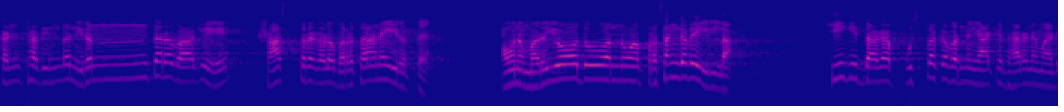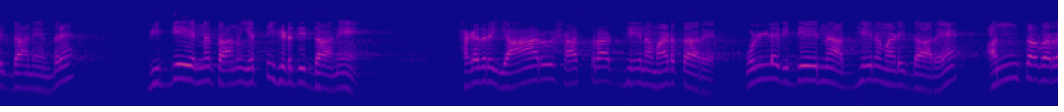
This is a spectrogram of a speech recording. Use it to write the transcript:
ಕಂಠದಿಂದ ನಿರಂತರವಾಗಿ ಶಾಸ್ತ್ರಗಳು ಬರ್ತಾನೇ ಇರುತ್ತೆ. ಅವನು ಮರೆಯೋದು ಅನ್ನುವ ಪ್ರಸಂಗವೇ ಇಲ್ಲ. ಹೀಗಿದ್ದಾಗ ಪುಸ್ತಕವನ್ನು ಯಾಕೆ ಧಾರಣೆ ಮಾಡಿದ್ದಾನೆ ಅಂದರೆ ವಿದ್ಯೆಯನ್ನು ತಾನು ಎತ್ತಿ ಹಿಡಿದಿದ್ದಾನೆ. ಹಾಗಾದರೆ ಯಾರು ಶಾಸ್ತ್ರಾಧ್ಯಯನ ಮಾಡ್ತಾರೆ ಒಳ್ಳೆ ವಿದ್ಯೆಯನ್ನು ಅಧ್ಯಯನ ಮಾಡಿದ್ದಾರೆ. ಅಂಥವರ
